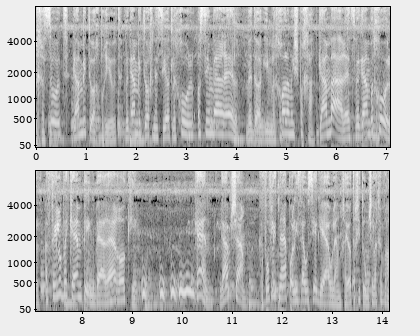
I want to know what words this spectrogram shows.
בחסות, גם ביטוח בריאות וגם ביטוח נסיעות לחו"ל עושים בהראל, ודואגים לכל המשפחה, גם בארץ וגם בחו"ל, אפילו בקמפינג בערי הרוקי. כן, גם שם, כפוף לתנאי הפוליסה וסייגיה ולהנחיות החיתום של החברה.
